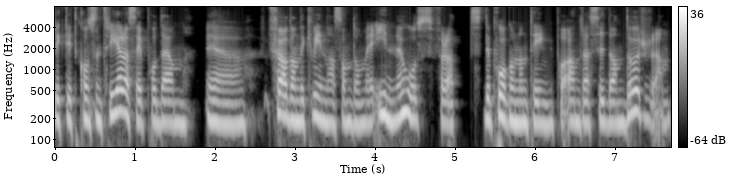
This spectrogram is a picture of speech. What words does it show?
riktigt koncentrera sig på den eh, födande kvinna som de är inne hos för att det pågår någonting på andra sidan dörren.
